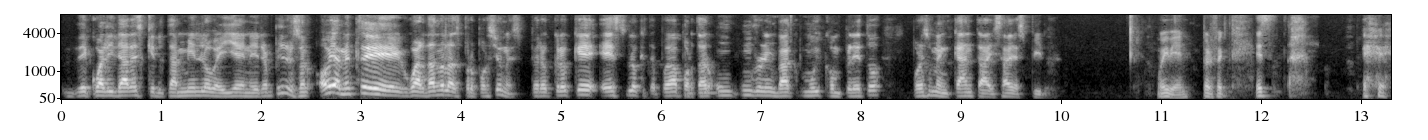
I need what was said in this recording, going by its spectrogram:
de cualidades que también lo veía en Adrian Peterson. Obviamente guardando las proporciones, pero creo que es lo que te puede aportar un, un running back muy completo. Por eso me encanta Isaiah Spiller. Muy bien, perfecto. Es, eh,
